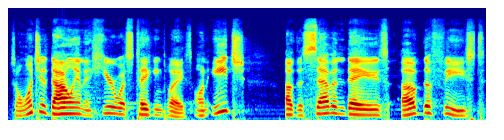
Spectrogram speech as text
so I want you to dial in and hear what's taking place. On each of the seven days of the feast,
